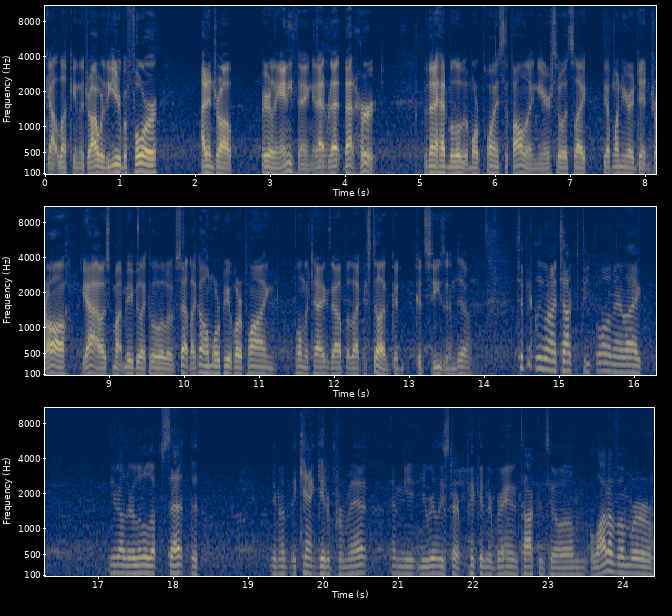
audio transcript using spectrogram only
got lucky in the draw. Where the year before, I didn't draw barely anything, and that that, that hurt. But then I had a little bit more points the following year, so it's like that one year I didn't draw. Yeah, I was maybe like a little bit upset, like oh more people are applying, pulling the tags out, but like I still had a good good season. Yeah. Typically, when I talk to people and they're like, you know, they're a little upset that, you know, they can't get a permit, and you, you really start picking their brain and talking to them. A lot of them are,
